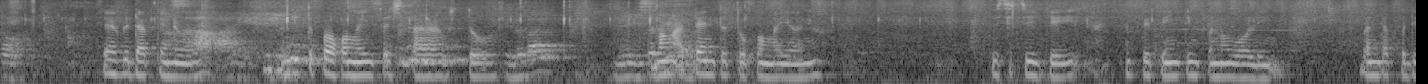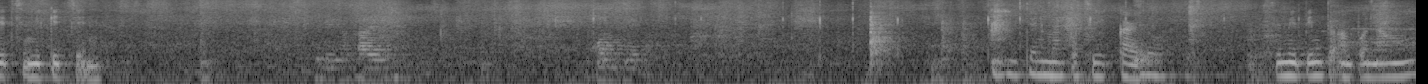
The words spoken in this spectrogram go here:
Sir, good afternoon. Nandito po ako ngayon sa Star House 2. Mga 10 to 2 po ngayon. Ito si CJ. Nagpe-painting po ng walling. Banda po dito sa may kitchen. Ito naman po si Carlo. Sumipintoan po ng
